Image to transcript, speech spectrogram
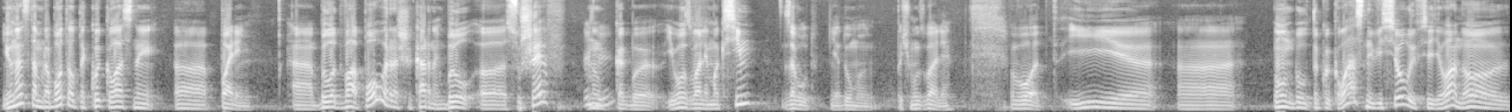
И у нас там работал такой классный э, парень. А, было два повара шикарных. Был э, сушеф, ну, как бы его звали Максим, зовут, я думаю, почему звали. Вот. И э, он был такой классный, веселый, все дела, но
